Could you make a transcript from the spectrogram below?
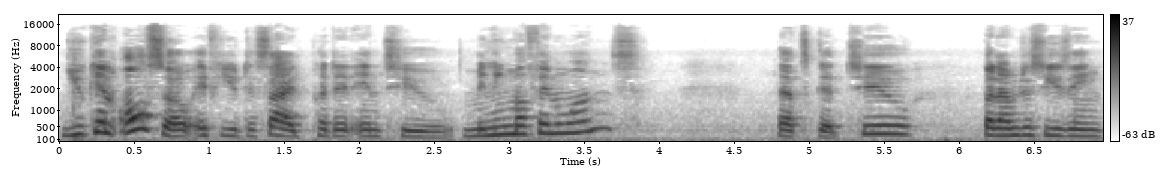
You can also, if you decide, put it into mini muffin ones. That's good too. But I'm just using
